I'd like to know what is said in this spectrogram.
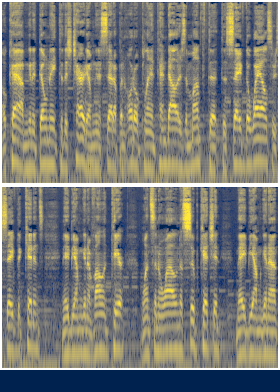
Okay, I'm going to donate to this charity. I'm going to set up an auto plan, $10 a month to, to save the whales or save the kittens. Maybe I'm going to volunteer once in a while in a soup kitchen. Maybe I'm going to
